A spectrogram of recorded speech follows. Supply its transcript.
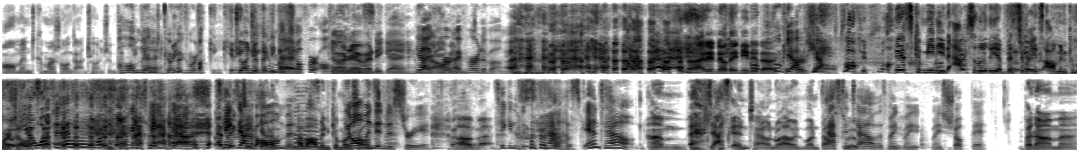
almond commercial and got two hundred and fifty almond k. co- Are you commercial. fucking kidding Two me? hundred fifty k. commercial for almonds? already gay. Yeah, They're I've heard, I've heard of them. I didn't know they needed a yeah, commercial. yeah. This comedian absolutely eviscerates almond commercials. Yeah, watch it. Fucking takedown, takedown of almonds. of almond commercials. The almond industry. Um, Taking it to task and town. um, Task and Town. Wow, in one foul Task and town. That's my my my shop. eh? But um, uh,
